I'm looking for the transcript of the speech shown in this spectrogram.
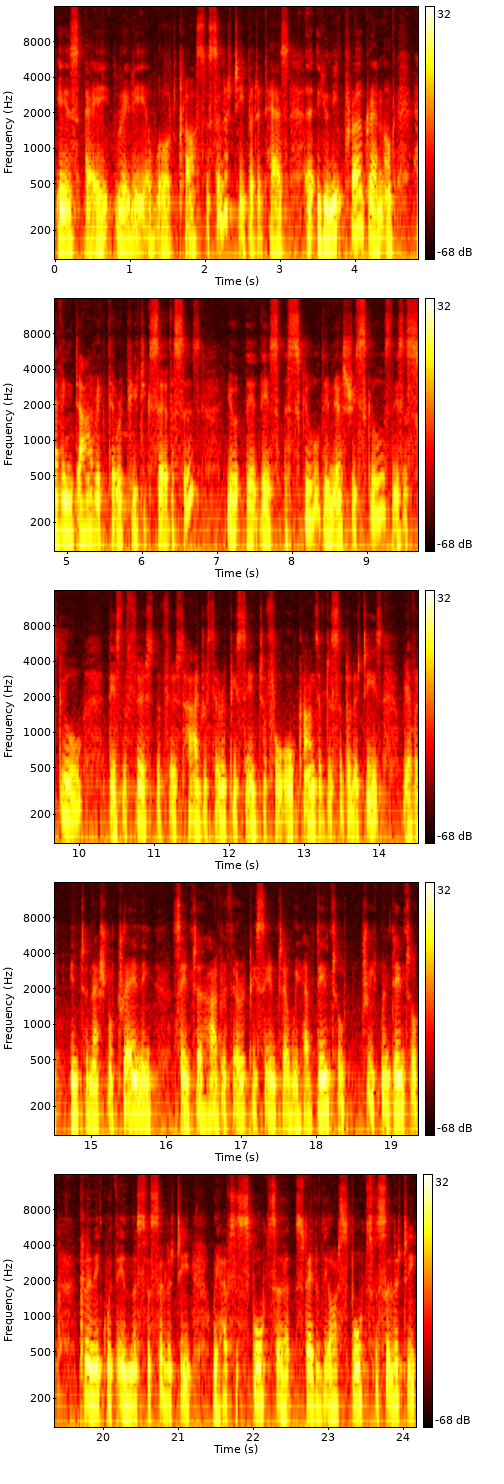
is a really a world-class facility, but it has a unique program of having direct therapeutic services there, there's a school, there are nursery schools, there's a school, there's the first, the first hydrotherapy centre for all kinds of disabilities. We have an international training centre, hydrotherapy centre. We have dental treatment, dental clinic within this facility. We have a sports, a state-of-the-art sports facility.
